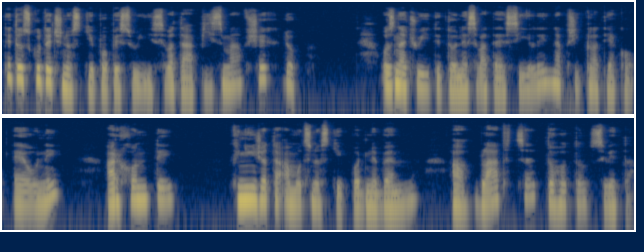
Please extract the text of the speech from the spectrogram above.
Tyto skutečnosti popisují svatá písma všech dob. Označují tyto nesvaté síly například jako eony, archonty, knížata a mocnosti pod nebem a vládce tohoto světa.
